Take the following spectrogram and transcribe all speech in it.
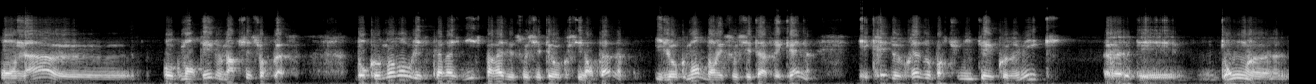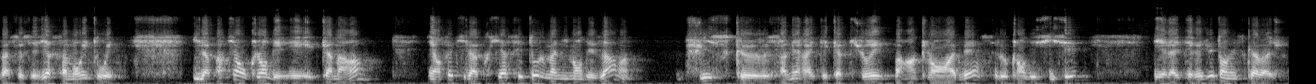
on a euh, augmenté le marché sur place. Donc au moment où l'esclavage disparaît des sociétés occidentales, il augmente dans les sociétés africaines et crée de vraies opportunités économiques euh, dont va se saisir Samori Touré. Il appartient au clan des Camarins, et en fait il a pris assez tôt le maniement des armes, puisque sa mère a été capturée par un clan adverse, c'est le clan des Cissés, et elle a été réduite en esclavage.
